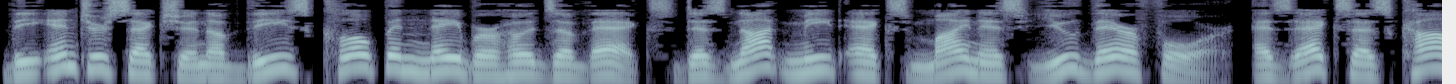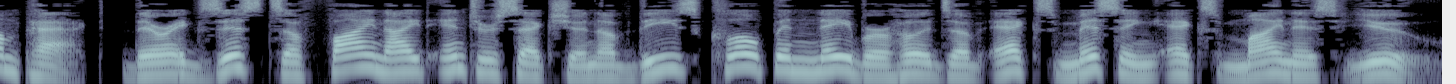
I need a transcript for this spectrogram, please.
The intersection of these clopen neighborhoods of X does not meet X minus U therefore, as X is compact, there exists a finite intersection of these clopen neighborhoods of X missing X minus U.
